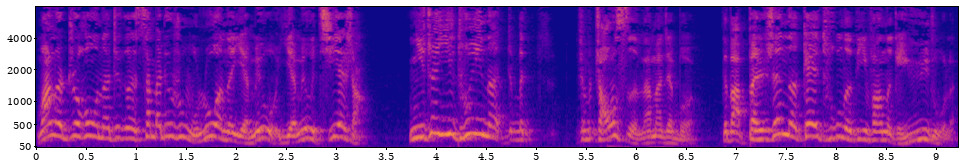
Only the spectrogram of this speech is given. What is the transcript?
完了之后呢，这个三百六十五络呢，也没有也没有接上。你这一推呢，这不这不找死了吗？这不对吧？本身呢，该通的地方呢，给淤住了；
